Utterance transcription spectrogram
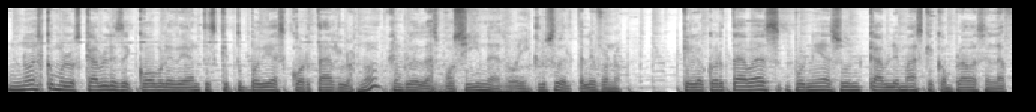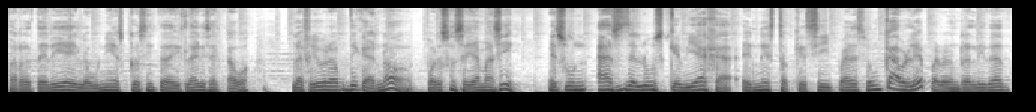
no es como los cables de cobre de antes que tú podías cortarlos, ¿no? Por ejemplo, de las bocinas o incluso del teléfono. Que lo cortabas, ponías un cable más que comprabas en la ferretería y lo unías con cinta de aislar y se acabó. La fibra óptica no, por eso se llama así es un haz de luz que viaja en esto que sí parece un cable, pero en realidad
